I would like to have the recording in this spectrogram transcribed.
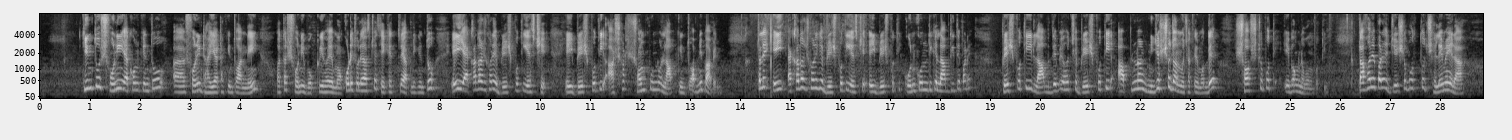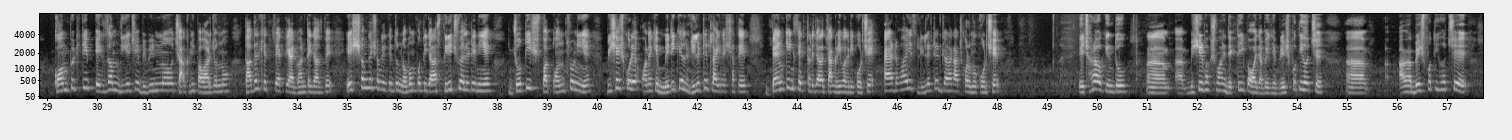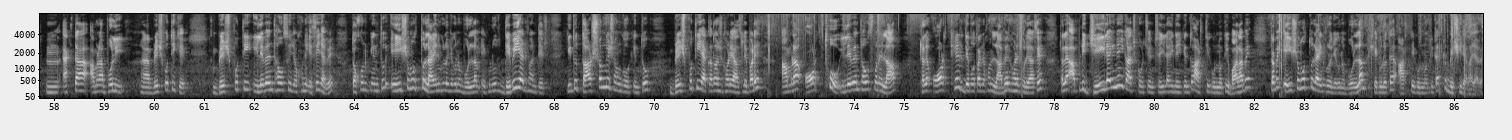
কিন্তু শনি এখন কিন্তু শনির ঢাইয়াটা কিন্তু আর নেই। অর্থাৎ শনি বক্রি হয়ে মকরে চলে আসছে, সেক্ষেত্রে আপনি কিন্তু এই একাদশ ঘরে বৃহস্পতি এসছে, এই বৃহস্পতি আসার সম্পূর্ণ লাভ কিন্তু আপনি পাবেন। তাহলে এই একাদশ ঘরে যে বৃহস্পতি এসছে, এই বৃহস্পতি কোন কোন দিকে লাভ দিতে পারে? বৃহস্পতি লাভ দেবে হচ্ছে বৃহস্পতি আপনার নিজস্ব জন্মছকের মধ্যে ষষ্ঠপতি এবং নবমপতি। তাহলে পরে যে সমস্ত ছেলেমেয়েরা কম্পিটিটিভ এক্সাম দিয়েছে বিভিন্ন চাকরি পাওয়ার জন্য। তাদের ক্ষেত্রে একটি অ্যাডভান্টেজ আসবে। এর সঙ্গে সঙ্গে কিন্তু নবমপতি যারা স্পিরিচুয়ালিটি নিয়ে, জ্যোতিষ বা তন্ত্র নিয়ে, বিশেষ করে অনেকে মেডিকেল রিলেটেড লাইনের সাথে ব্যাংকিং সেক্টরে যারা চাকরি বাকরি করছে অ্যাডভাইস রিলেটেড যারা কাজকর্ম করছে, এছাড়াও কিন্তু বেশিরভাগ সময় দেখতেই পাওয়া যাবে যে বৃহস্পতি হচ্ছে বৃহস্পতি হচ্ছে একটা আমরা বলি বৃহস্পতিকে, বৃহস্পতি ইলেভেন্থ হাউসে যখন এসে যাবে, তখন কিন্তু এই সমস্ত লাইনগুলো যেগুলো বললাম, এগুলো দেবেই অ্যাডভান্টেজ কিন্তু তার সঙ্গে সঙ্গেও কিন্তু বৃহস্পতি একাদশ ঘরে আসলে পারে। আমরা অর্থ ইলেভেন্থ হাউস মানে লাভ, তাহলে অর্থের দেবতা যখন লাভের ঘরে চলে আসে, তাহলে আপনি যেই লাইনেই কাজ করছেন, সেই লাইনেই কিন্তু আর্থিক উন্নতি বাড়াবে। তবে এই সমস্ত লাইনগুলো যেগুলো বললাম, সেগুলোতে আর্থিক উন্নতিটা একটু বেশি দেখা যাবে।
